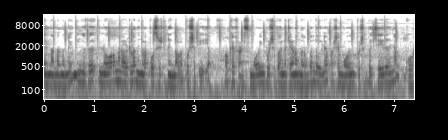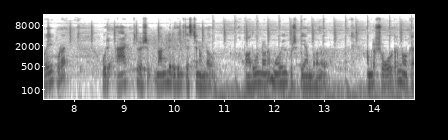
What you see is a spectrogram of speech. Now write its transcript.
എന്നുണ്ടെന്നുണ്ടെങ്കിൽ നിങ്ങൾക്ക് നോർമലായിട്ടുള്ള നിങ്ങളുടെ പൊസിഷനിൽ നിന്നുള്ള പുഷപ്പ് ചെയ്യാം. ഓക്കെ ഫ്രണ്ട്സ് മൂവിങ് പുഷപ്പ് തന്നെ ചെയ്യണം നിർബന്ധമില്ല. പക്ഷേ മൂവിങ് പുഷപ്പ് ചെയ്ത് കഴിഞ്ഞാൽ കുറേ കൂടെ ഒരു ആക്ടിവേഷൻ നല്ല രീതിയിൽ ചെസ്റ്റിനുണ്ടാവും അപ്പോൾ അതുകൊണ്ടാണ് മൂവിങ് പുഷപ്പ് ചെയ്യാൻ പറഞ്ഞത്. നമ്മുടെ ഷോൾഡറിനുമൊക്കെ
